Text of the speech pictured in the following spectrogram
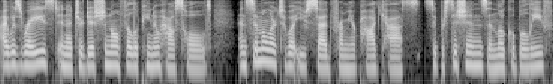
I was raised in a traditional Filipino household and similar to what you said from your podcasts, superstitions and local belief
